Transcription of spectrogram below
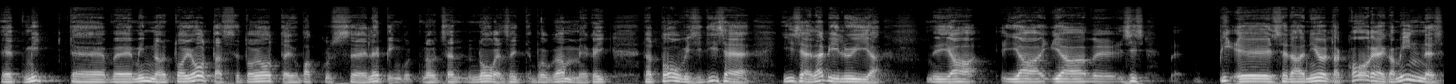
et mitte minna Toyotasse, Toyota ju pakkus äh, lepingut, no see on noore sõitja programm ja kõik, nad proovisid ise, ise läbi lüüa. Ja, ja, ja siis seda nii-öelda kaarega minnes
